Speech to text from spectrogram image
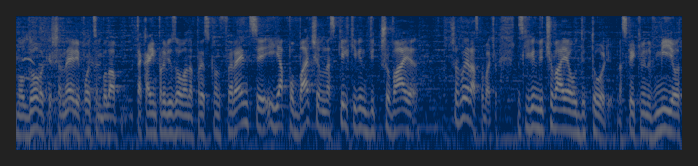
Молдови, Кишиневі. Потім була така імпровізована прес-конференція. І я побачив, наскільки він відчуває Черговий раз побачив, наскільки він відчуває аудиторію, наскільки він вміє от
